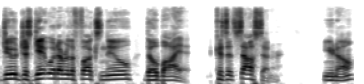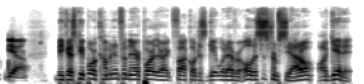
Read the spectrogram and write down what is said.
"Dude, just get whatever the fuck's new, they'll buy it." Cuz it's South Center. You know? Yeah. Because people are coming in from the airport, they're like, "Fuck, I'll just get whatever." Oh, this is from Seattle. I'll get it.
